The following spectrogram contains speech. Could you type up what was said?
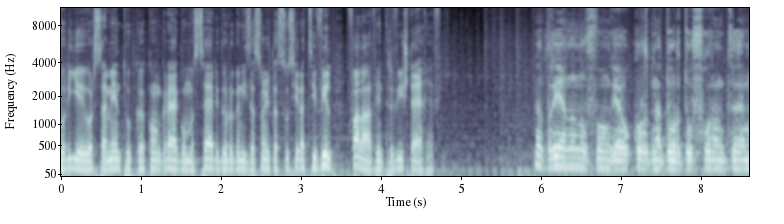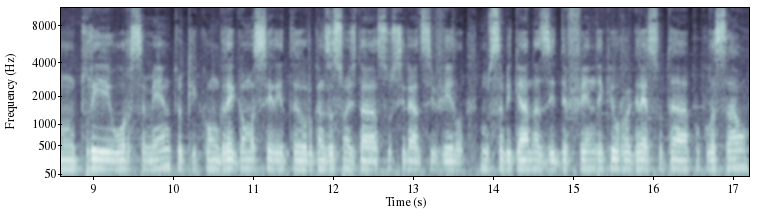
Monitoria e Orçamento que congrega uma série de organizações da sociedade civil, falava em entrevista à RF. Adriano Novunga é o coordenador do Fórum de Monitoria e Orçamento, que congrega uma série de organizações da sociedade civil moçambicanas e defende que o regresso da população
